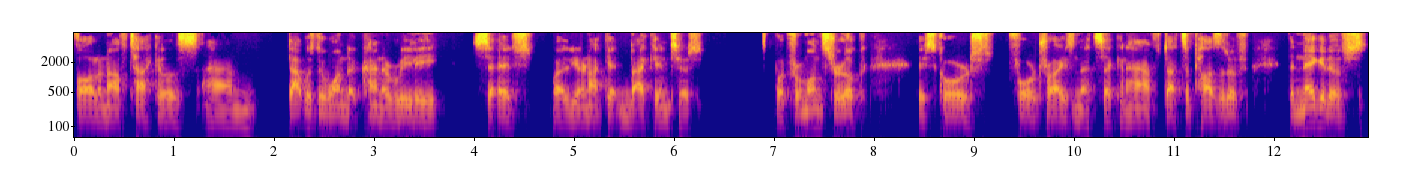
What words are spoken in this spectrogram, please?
falling off tackles. Um, that was the one that kind of really said, well, you're not getting back into it. But for Munster, look, they scored four tries in that second half. That's a positive. The negatives,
